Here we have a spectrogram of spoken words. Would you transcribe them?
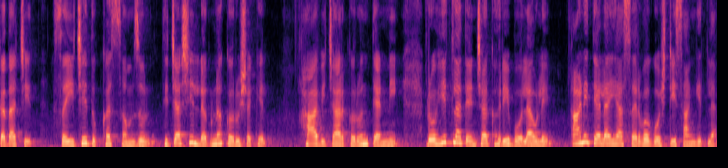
कदाचित सईचे दुःख समजून तिच्याशी लग्न करू शकेल. हा विचार करून त्यांनी रोहितला त्यांच्या घरी बोलावले आणि त्याला ह्या सर्व गोष्टी सांगितल्या.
